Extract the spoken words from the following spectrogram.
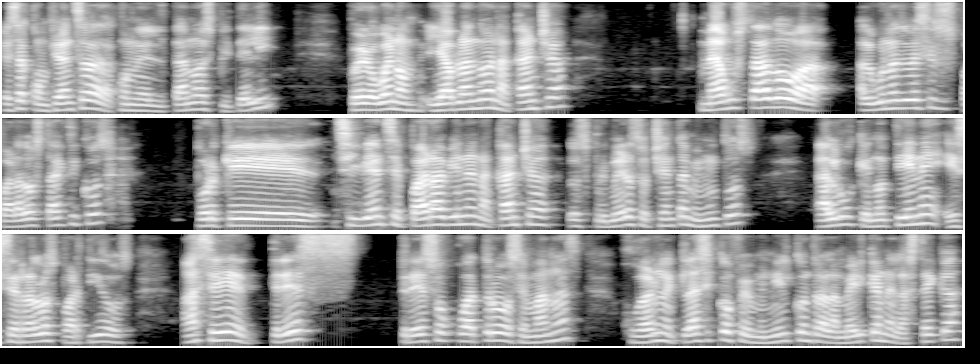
esa confianza con el Tano Spitelli. Pero bueno, y hablando en la cancha, me ha gustado a- algunas veces sus parados tácticos, porque si bien se para bien en la cancha los primeros 80 minutos, algo que no tiene es cerrar los partidos. Hace tres, tres o cuatro semanas jugaron el clásico femenil contra el América en el Azteca,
